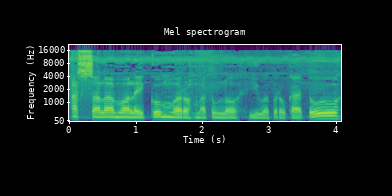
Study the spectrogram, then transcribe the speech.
Assalamualaikum warahmatullahi wabarakatuh.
